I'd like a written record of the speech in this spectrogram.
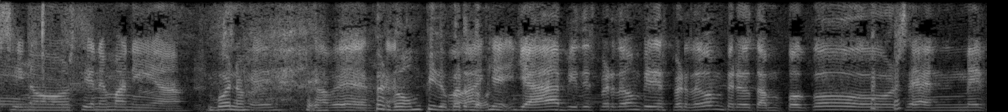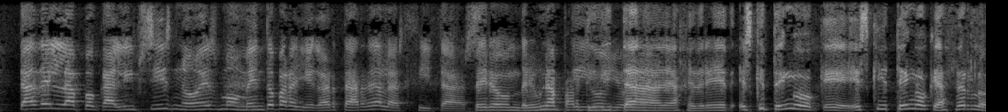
Si nos tiene manía. Bueno, Es que, a ver. perdón, pido perdón. que ya, pides perdón, pides perdón, pero tampoco, o sea, en mitad del apocalipsis no es momento para llegar tarde a las citas. Pero hombre, una partidita yo. de ajedrez. Es que tengo que, es que tengo que hacerlo.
